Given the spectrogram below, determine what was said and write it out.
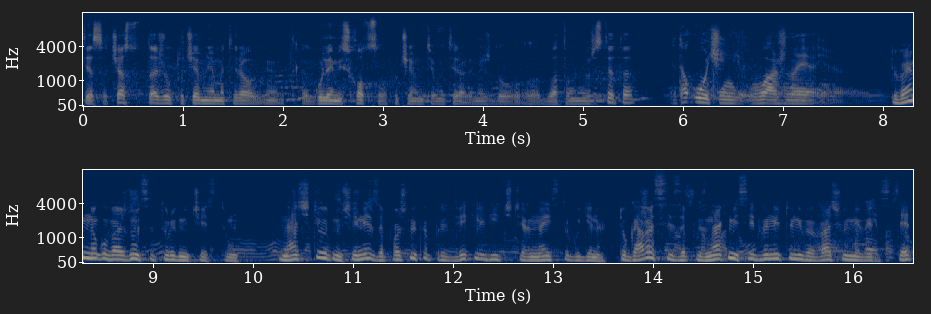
Те са част даже от учебния материал, така, големи сходства в учебните материали между двата университета. Э, Това е много важно сътрудничество. Нашите отношения започнаха през 2014 година. Тогава се запознахме с идването ни във вашия университет,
